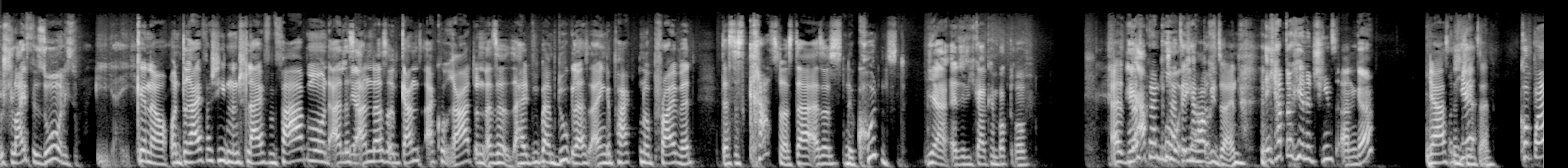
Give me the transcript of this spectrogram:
Schleife so. Und ich so, ei. Genau, und drei verschiedenen Schleifen Farben und alles Ja. anders und ganz akkurat und also halt wie beim Douglas eingepackt, nur private. Das ist krass, was da, also es ist eine Kunst. ja, hätte ich gar keinen Bock drauf. Also Hey, das könnte apropos, tatsächlich ich ein Hobby sein. Ich habe doch hier eine Jeans an, gell? Ja, ist eine hier- Jeans an. Guck mal,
